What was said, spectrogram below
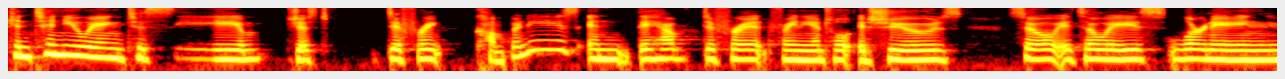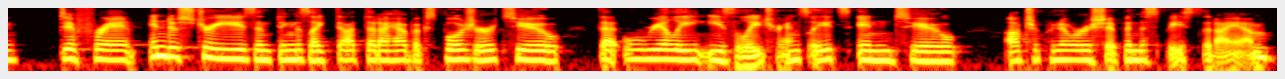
Continuing to see just different companies and they have different financial issues. So it's always learning different industries and things like that that I have exposure to that really easily translates into entrepreneurship in the space that I am.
